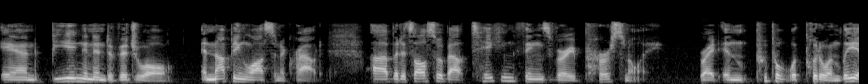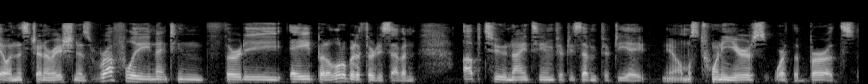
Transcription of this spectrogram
and being an individual and not being lost in a crowd. Uh, but it's also about taking things very personally. Right? People with Pluto and Leo in this generation is roughly 1938, but a little bit of 37, up to 1957, 58. You know, almost 20 years worth of births,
